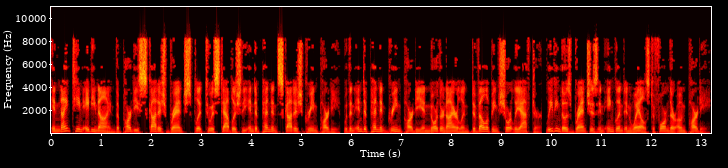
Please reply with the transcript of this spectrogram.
In 1989 the party's Scottish branch split to establish the independent Scottish Green Party, with an independent Green Party in Northern Ireland developing shortly after, leaving those branches in England and Wales to form their own party.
